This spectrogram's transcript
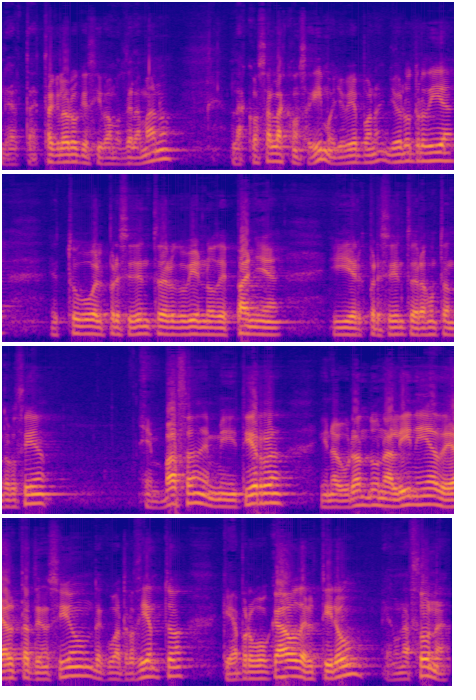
lealtad. Está claro que si vamos de la mano, las cosas las conseguimos. Yo voy a poner, yo el otro día estuvo el presidente del Gobierno de España y el presidente de la Junta de Andalucía en Baza, en mi tierra, inaugurando una línea de alta tensión de 400 que ha provocado del tirón en una zona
